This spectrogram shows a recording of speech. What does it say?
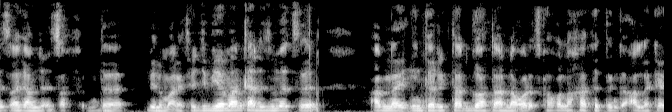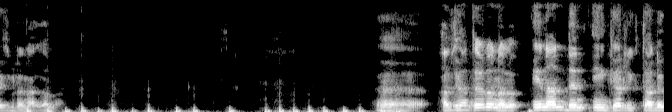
ንፀጋም ዝዕፀፍ እንተቢሉ ማለት ሕጂ ብየማንካ ንዝመፅእ ኣብ ናይ enkelriktad gata እናቆረፅካ ከለካ ክትጥንቀቕ ኣለካ እዩ ዝብለና ዘሎ። ኣብዚ ከንተ ይብለና ኣሎ innan den enkelriktade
